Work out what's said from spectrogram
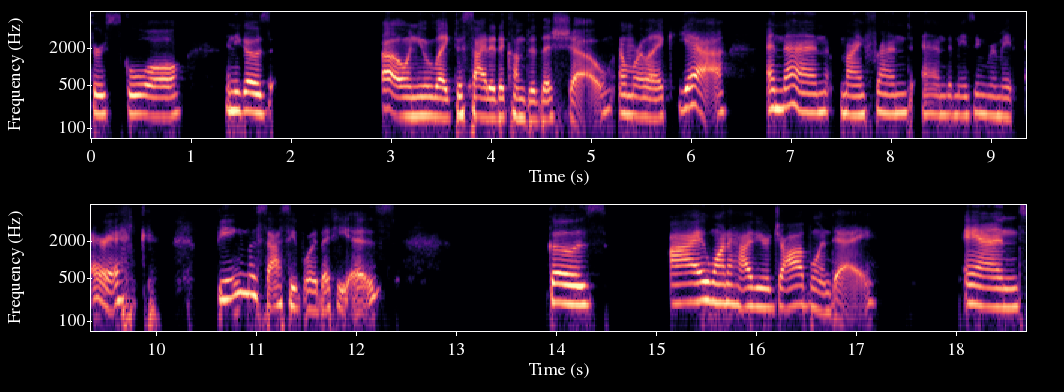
through school. And he goes, oh, and you like decided to come to this show. And we're like, yeah. And then my friend and amazing roommate Eric, being the sassy boy that he is, goes, I want to have your job one day. And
